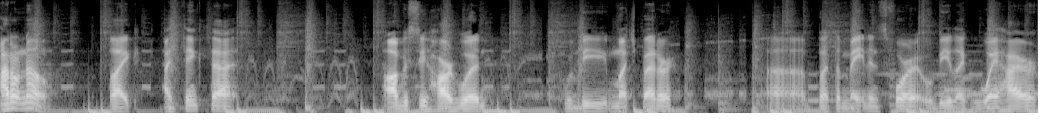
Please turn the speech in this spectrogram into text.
I don't know. Like I think that obviously hardwood would be much better uh, but the maintenance for it will be like way higher.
